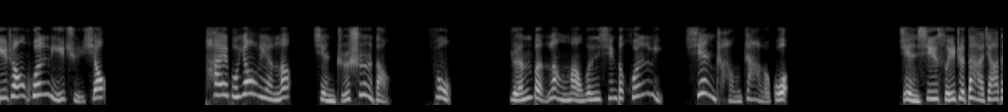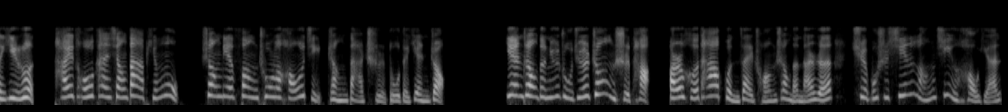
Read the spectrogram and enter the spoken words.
一张婚礼取消，太不要脸了，简直是荡妇！原本浪漫温馨的婚礼现场炸了锅。简溪随着大家的议论，抬头看向大屏幕，上面放出了好几张大尺度的艳照。艳照的女主角正是他，而和他滚在床上的男人却不是新郎靳浩言。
